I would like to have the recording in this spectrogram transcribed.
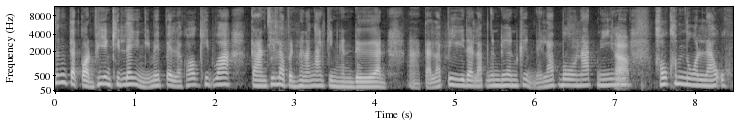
ซึ่งแต่ก่อนพี่ยังคิดเลขอย่างนี้ไม่เป็นแล้วเขาคิดว่าการที่เราเป็นพนักงานกินเงินเดือนอ่าแต่ละปีได้รับเงินเดือนขึ้นได้รับโบนัสนี้ครันี่บเขาคำนวณแล้วโอ้โห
